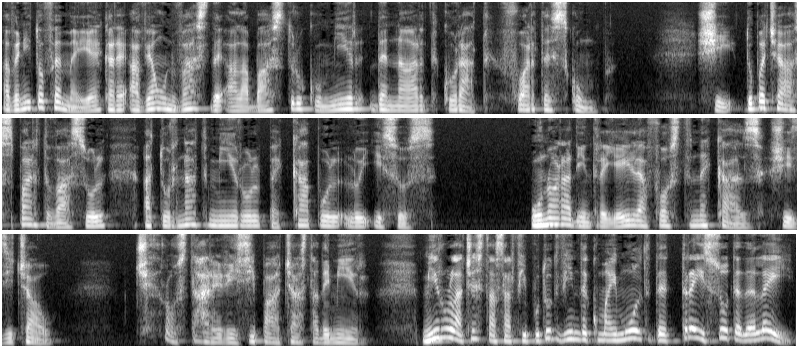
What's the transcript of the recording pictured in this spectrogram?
a venit o femeie care avea un vas de alabastru cu mir de nard curat, foarte scump. Și, după ce a spart vasul, a turnat mirul pe capul lui Isus. Unora dintre ei le-a fost necaz și ziceau, Ce rost are risipa aceasta de mir? Mirul acesta s-ar fi putut vinde cu mai mult de 300 de lei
